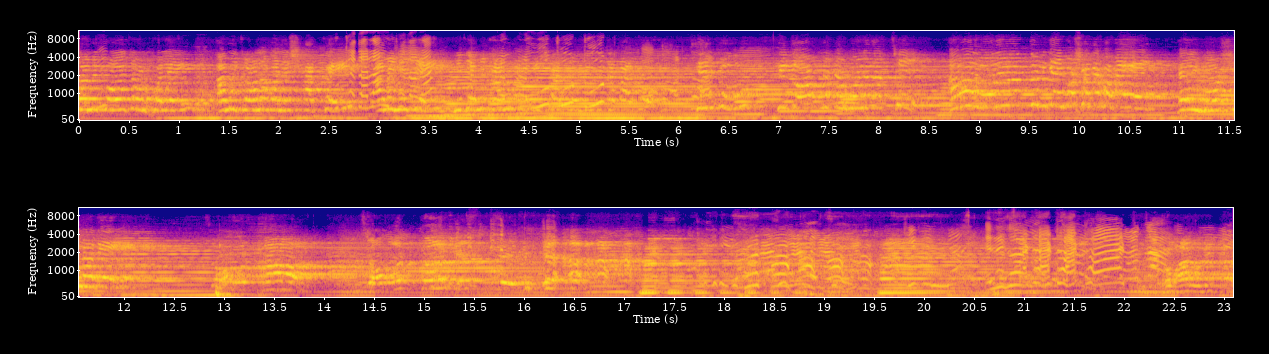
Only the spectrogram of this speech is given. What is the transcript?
আমি প্রয়োজন হলেই আমি জনগণের স্বার্থে আমি নিজে নিজে আমি কিন্তু কিন্তু আপনাকে মনে রাখছে আমার মনে রাখতে বসাতে হবে? এই মসনদে এদিকে হাট হাট হাট হাট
